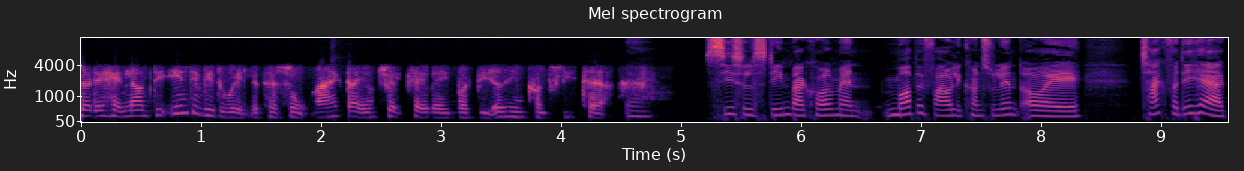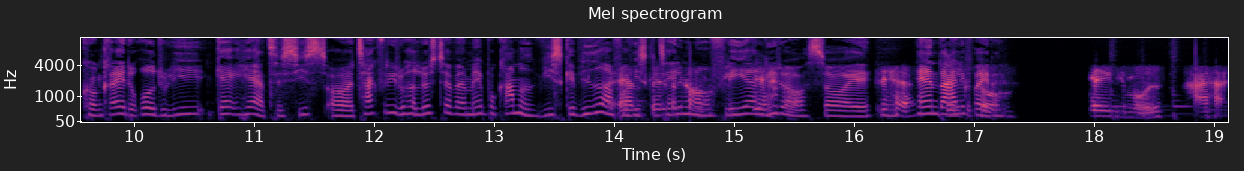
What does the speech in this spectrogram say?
når det handler om de individuelle personer, ikke, der eventuelt kan være involveret i en konflikt her. Ja. Sissel Stenberg Holman, mobbefaglig konsulent, og øh, tak for det her konkrete råd, du lige gav her til sidst, og tak fordi du havde lyst til at være med i programmet. Vi skal videre, for ja, vi skal tale med nogle flere ja. lyttere, så øh, ja, have en dejlig fredag. Ja, i lige måde. Hej hej.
